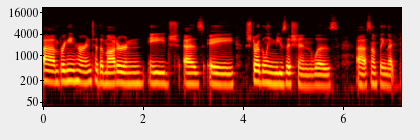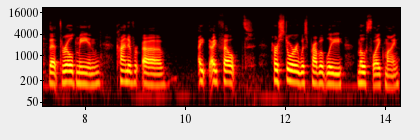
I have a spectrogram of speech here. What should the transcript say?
um, bringing her into the modern age as a struggling musician was uh, something that, that thrilled me and kind of uh, I, I felt her story was probably most like mine.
